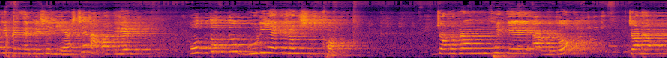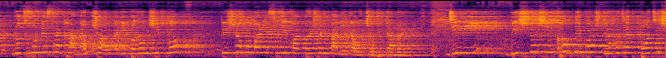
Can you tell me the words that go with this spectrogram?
একটি প্রেজেন্টেশন নিয়ে আসছেন আমাদের অত্যন্ত গুণী একজন শিক্ষক। চট্টগ্রাম থেকে আগত জনাব লুৎফুন্নেসা খানম, সহকারী প্রধান শিক্ষক, কৃষ্ণকুমারী সিটি কর্পোরেশন বালিকা উচ্চ বিদ্যালয়। যিনি বিশ্ব শিক্ষক দিবস দুই হাজার পঁচিশ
